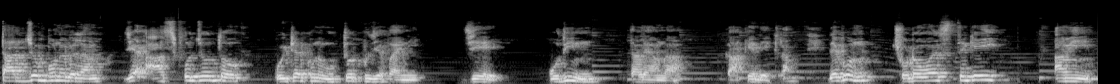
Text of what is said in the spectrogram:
তাজ্জব মনে পেলাম যে আজ পর্যন্ত ওইটার কোনো উত্তর খুঁজে পাইনি যে ওদিন তাহলে আমরা কাকে দেখলাম। দেখুন, ছোট বয়স থেকেই আমি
